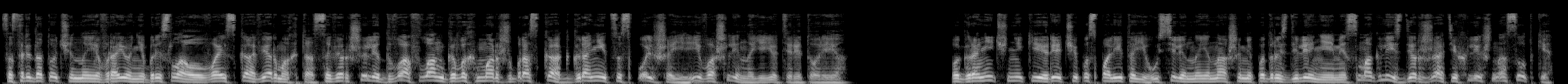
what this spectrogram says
Сосредоточенные в районе Бреслау войска вермахта совершили два фланговых марш-броска к границе с Польшей и вошли на ее территорию. Пограничники Речи Посполитой, усиленные нашими подразделениями, смогли сдержать их лишь на сутки,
